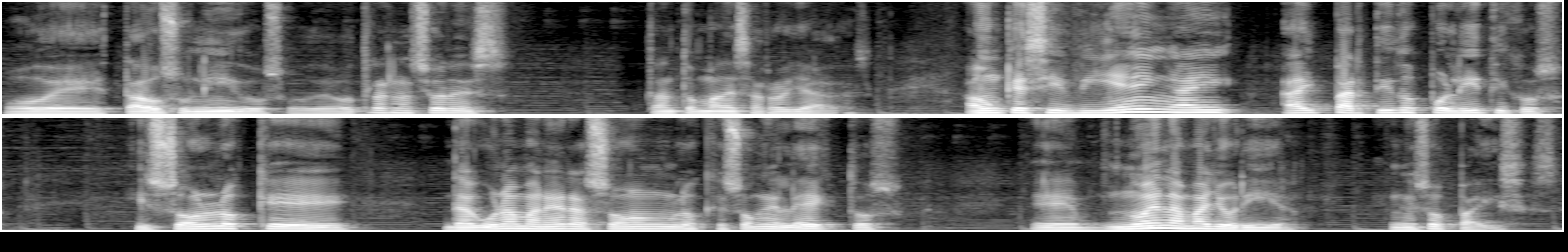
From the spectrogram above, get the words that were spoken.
o de Estados Unidos o de otras naciones tanto más desarrolladas, aunque si bien hay, hay partidos políticos y son los que de alguna manera son los que son electos, eh, no es la mayoría en esos países.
